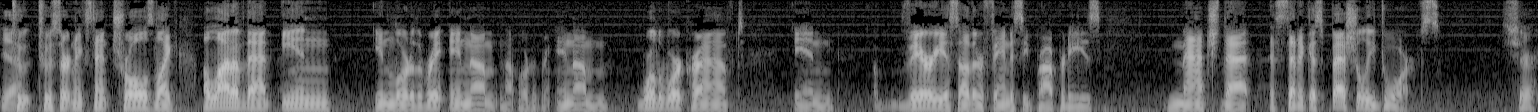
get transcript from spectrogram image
yeah. to to a certain extent trolls. Like a lot of that in in Lord of the Ring, in um not Lord of the Ring, in um World of Warcraft, in various other fantasy properties match that aesthetic, especially dwarves. Sure.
